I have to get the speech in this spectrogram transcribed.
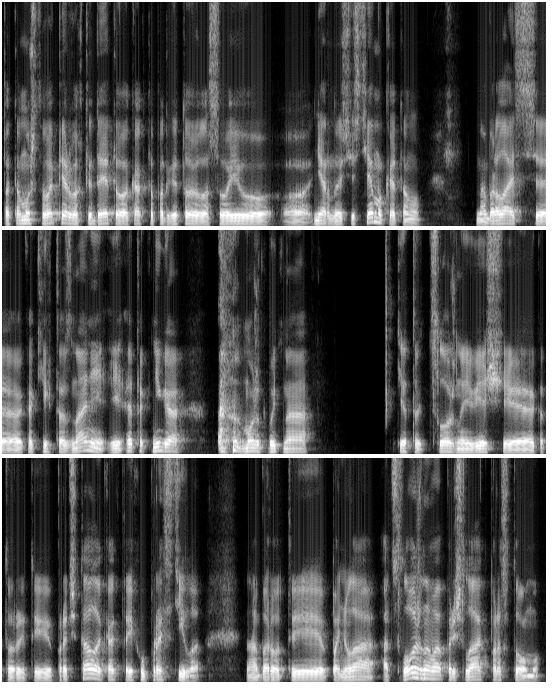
потому что, во-первых, ты до этого как-то подготовила свою э, нервную систему к этому, набралась э, каких-то знаний, и эта книга может быть на те сложные вещи, которые ты прочитала, как-то их упростила. Наоборот, ты поняла от сложного, пришла к простому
